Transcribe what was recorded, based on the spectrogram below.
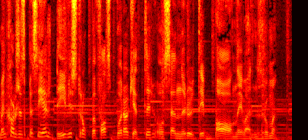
men kanskje spesielt de vi stropper fast på raketter og sender ut i bane i verdensrommet.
